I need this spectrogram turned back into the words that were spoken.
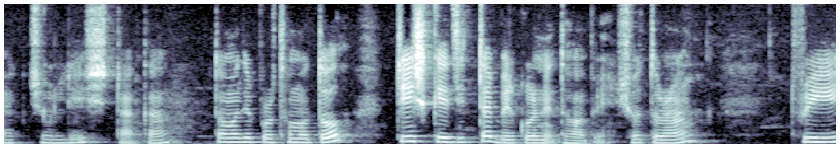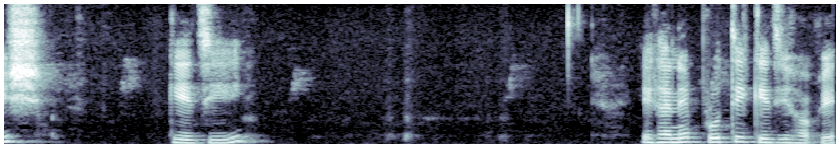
একচল্লিশ টাকা। তো আমাদের প্রথমত ত্রিশ কেজিরটা বের করে নিতে হবে। সুতরাং ত্রিশ কেজি এখানে প্রতি কেজি হবে,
